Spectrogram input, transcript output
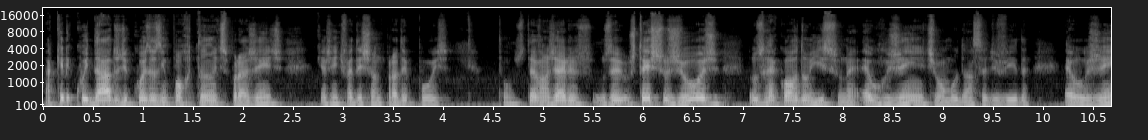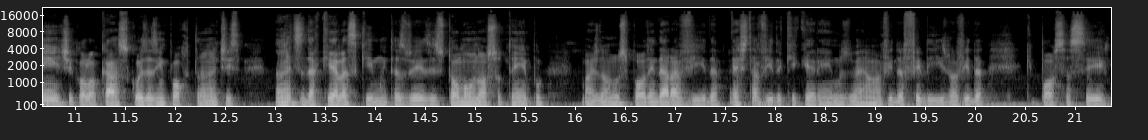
aquele cuidado de coisas importantes para a gente que a gente vai deixando para depois. Então, os evangelhos, os, os, textos de hoje nos recordam isso, né? É urgente uma mudança de vida, é urgente colocar as coisas importantes antes daquelas que muitas vezes tomam o nosso tempo, mas não nos podem dar a vida, esta vida que queremos, né? Uma vida feliz, uma vida que possa ser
